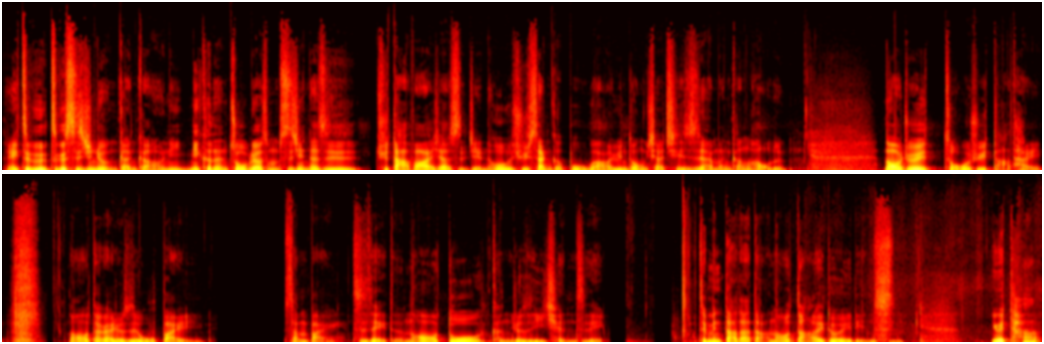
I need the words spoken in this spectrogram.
哎，这个这个时间就很尴尬。你你可能做不了什么事情，但是去打发一下时间，或者去散个步啊，运动一下，其实是还蛮刚好的。那我就会走过去打台，然后大概就是五百、三百之类的，然后多可能就是一千之类。这边打打打，然后打了一堆连死，因为他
